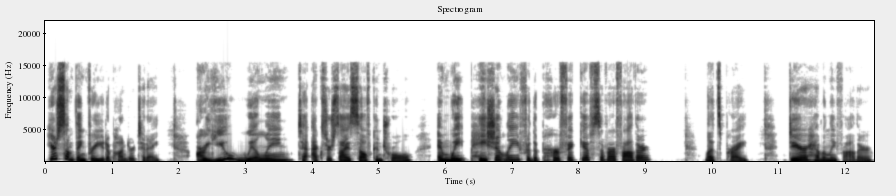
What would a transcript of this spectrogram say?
Here's something for you to ponder today. Are you willing to exercise self control and wait patiently for the perfect gifts of our Father? Let's pray. Dear Heavenly Father,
